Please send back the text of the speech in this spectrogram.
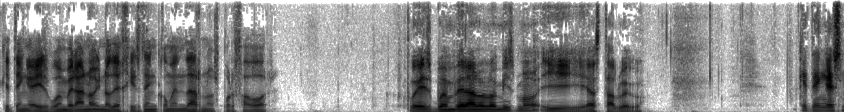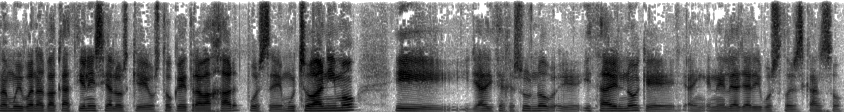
que tengáis buen verano y no dejéis de encomendarnos, por favor. Pues buen verano lo mismo y hasta luego. que tengáis unas muy buenas vacaciones y a los que os toque trabajar, pues eh, mucho ánimo y, y ya dice Jesús, ¿no? Eh, él, ¿no? Que en, en él hallaréis vuestro descanso.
